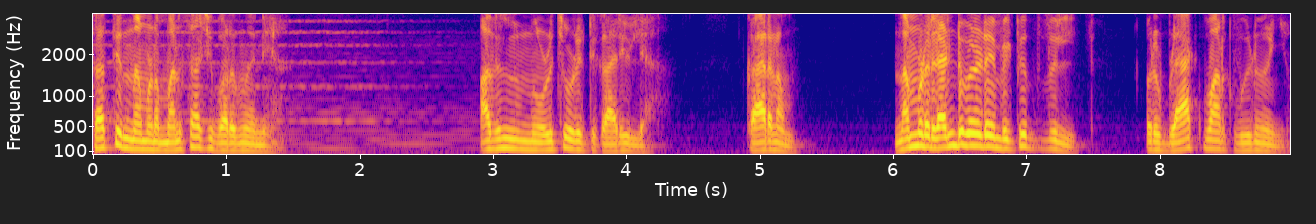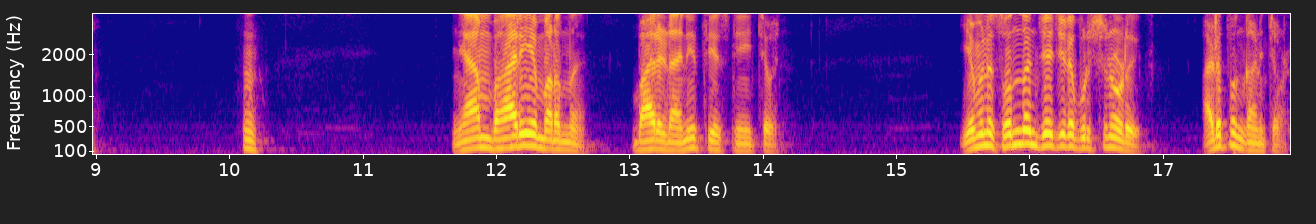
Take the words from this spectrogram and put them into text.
സത്യം നമ്മുടെ മനസാക്ഷി പറയുന്നത് തന്നെയാ. അതിൽ നിന്ന് ഒളിച്ചോടിയിട്ട് കാര്യമില്ല. കാരണം നമ്മുടെ രണ്ടുപേരുടെയും വ്യക്തിത്വത്തിൽ ഒരു ബ്ലാക്ക് മാർക്ക് വീണു കഴിഞ്ഞു. ഞാൻ ഭാര്യയെ മറന്ന് ഭാര്യയുടെ അനിയത്തിയെ സ്നേഹിച്ചവൻ. യമന സ്വന്തം ചേച്ചിയുടെ പുരുഷനോട് അടുപ്പം കാണിച്ചവൾ.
